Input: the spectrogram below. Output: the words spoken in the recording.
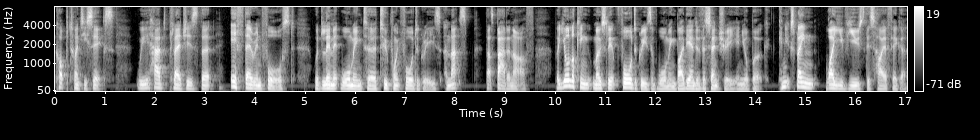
cop26 we had pledges that if they're enforced would limit warming to 2.4 degrees, and that's that's bad enough. But you're looking mostly at four degrees of warming by the end of the century in your book. Can you explain why you've used this higher figure?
